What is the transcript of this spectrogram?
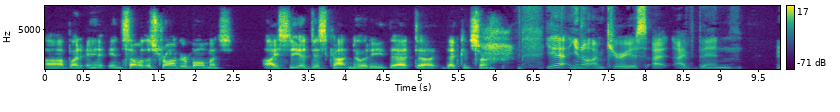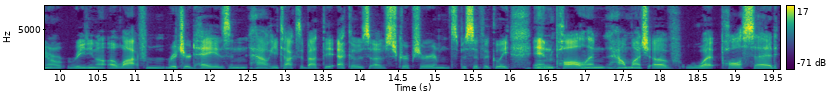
Uh, but in, in, some of the stronger moments, I see a discontinuity that uh, that concerns me. Yeah, you know, I'm curious. I, I've been you know reading a, a, lot from Richard Hays and how he talks about the echoes of scripture and specifically in Paul and how much of what Paul said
